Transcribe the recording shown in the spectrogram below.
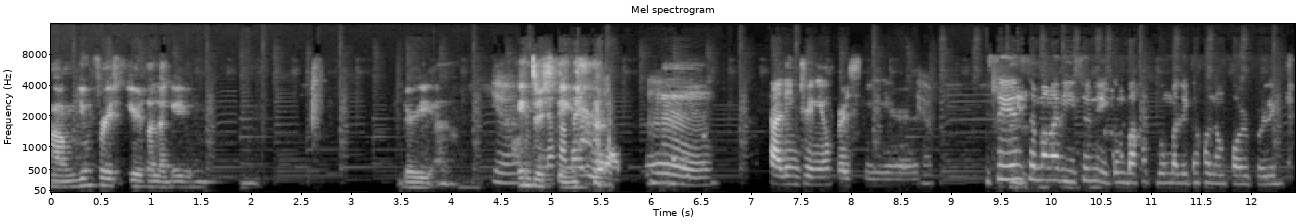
um, yung first year talaga yung very ano, Yeah. interesting. Mm. Challenging yung first year. Isa yan sa mga reason eh kung bakit bumalik ako ng corporate.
